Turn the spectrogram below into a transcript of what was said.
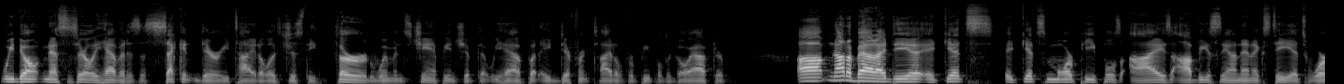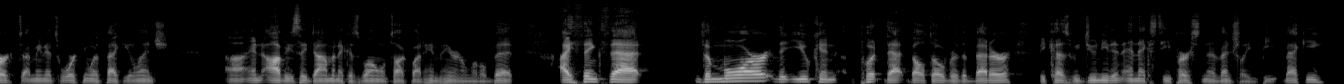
we don't necessarily have it as a secondary title. It's just the third women's championship that we have, but a different title for people to go after. Uh, not a bad idea. It gets it gets more people's eyes. Obviously on NXT, it's worked. I mean, it's working with Becky Lynch, uh, and obviously Dominic as well. And we'll talk about him here in a little bit. I think that the more that you can put that belt over, the better, because we do need an NXT person to eventually beat Becky,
